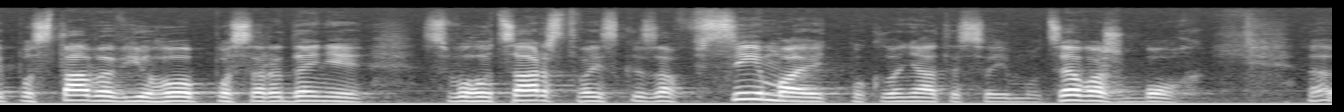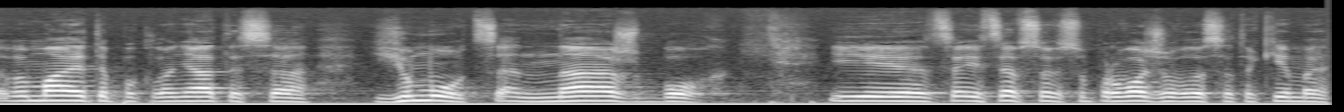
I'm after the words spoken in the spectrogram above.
і поставив його посередині свого царства і сказав: всі мають поклонятися йому. Це ваш Бог. Е, Ви маєте поклонятися йому. Це наш Бог. І це, і це все супроводжувалося такими е,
